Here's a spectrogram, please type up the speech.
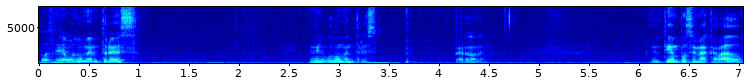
pues en el volumen 3, en el volumen 3, perdonen, el tiempo se me ha acabado.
